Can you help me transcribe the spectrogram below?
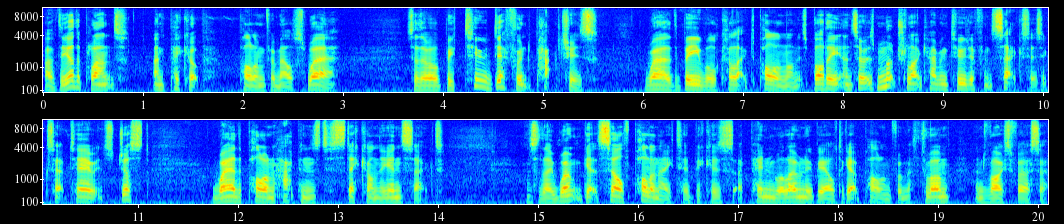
of the other plant and pick up pollen from elsewhere. So there will be two different patches where the bee will collect pollen on its body and so it's much like having two different sexes except here it's just where the pollen happens to stick on the insect. And so they won't get self-pollinated because a pin will only be able to get pollen from a thrum and vice versa.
